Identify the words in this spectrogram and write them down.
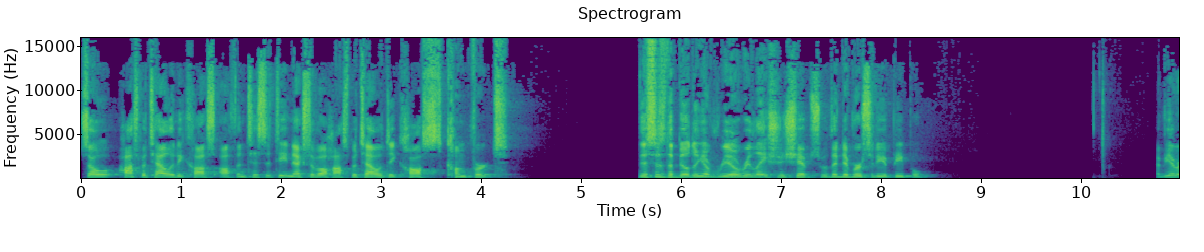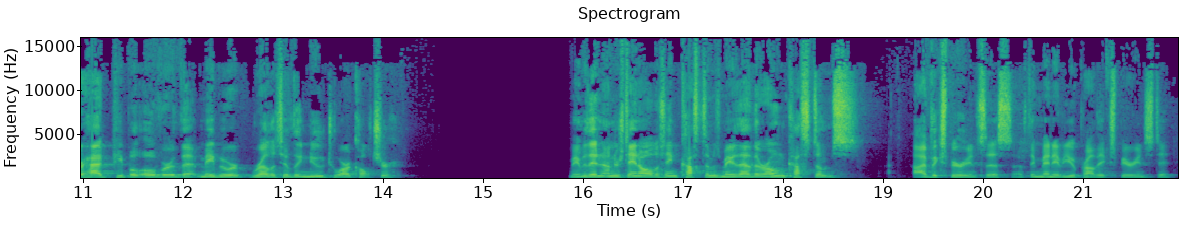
So, hospitality costs authenticity. Next of all, hospitality costs comfort. This is the building of real relationships with a diversity of people. Have you ever had people over that maybe were relatively new to our culture? Maybe they didn't understand all the same customs. Maybe they have their own customs. I've experienced this. I think many of you have probably experienced it.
